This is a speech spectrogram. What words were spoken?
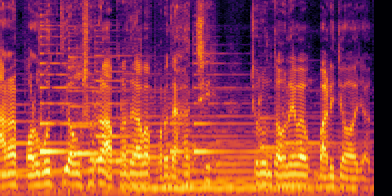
আর পরবর্তী অংশটা আপনাদের আবার পরে দেখাচ্ছি। চলুন তাহলে এবার বাড়ি যাওয়া যাক।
